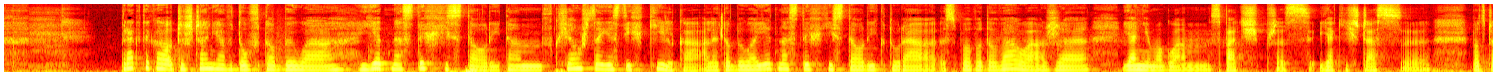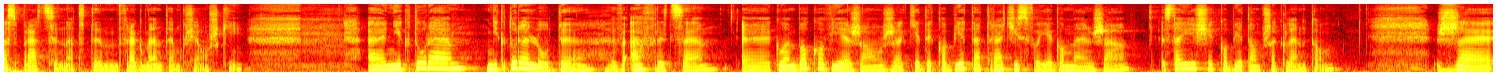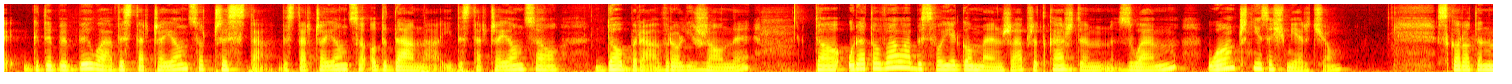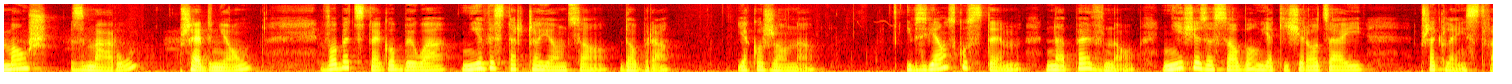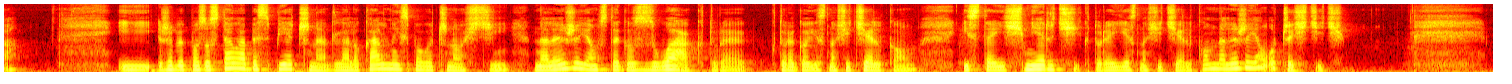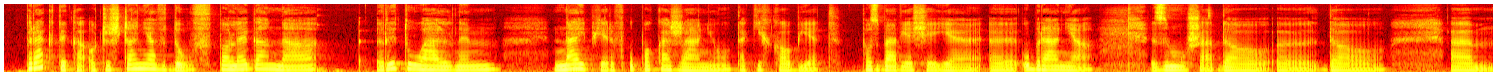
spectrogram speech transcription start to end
Praktyka oczyszczania wdów to była jedna z tych historii, tam w książce jest ich kilka, ale to była jedna z tych historii, która spowodowała, że ja nie mogłam spać przez jakiś czas y, podczas pracy nad tym fragmentem książki. E, niektóre, niektóre ludy w Afryce e, głęboko wierzą, że kiedy kobieta traci swojego męża, staje się kobietą przeklętą. Że gdyby była wystarczająco czysta, wystarczająco oddana i wystarczająco dobra w roli żony, to uratowałaby swojego męża przed każdym złem, łącznie ze śmiercią. Skoro ten mąż zmarł przed nią, wobec tego była niewystarczająco dobra jako żona. I w związku z tym na pewno niesie ze sobą jakiś rodzaj przekleństwa. I żeby pozostała bezpieczna dla lokalnej społeczności, należy ją z tego zła, które, którego jest nosicielką, i z tej śmierci, której jest nosicielką, należy ją oczyścić. Praktyka oczyszczania wdów polega na rytualnym najpierw upokarzaniu takich kobiet, pozbawia się je e, ubrania, zmusza do, e, do,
